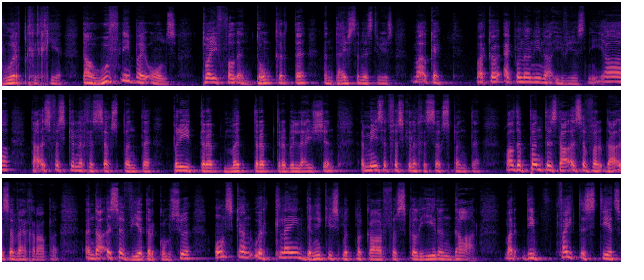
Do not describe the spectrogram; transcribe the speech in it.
woord gegee. Daar hoef nie by ons twyfel en donkerte en duisternis te wees. Maar okay, Marco, ek wil nou nie naïef wees nie. Ja, daar is verskillende gesigspunte, pre-trib, mid-trib, tribulation. 'n Mens het verskillende gesigspunte. Wel die punt is daar is 'n daar is 'n wegrappe en daar is 'n wederkom. So ons kan oor klein dingetjies met mekaar verskil hier en daar, maar die feit is steeds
